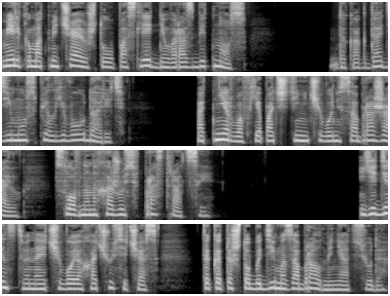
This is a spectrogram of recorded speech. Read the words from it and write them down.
Мельком отмечаю, что у последнего разбит нос. Да когда Дима успел его ударить? От нервов я почти ничего не соображаю, словно нахожусь в прострации. Единственное, чего я хочу сейчас, так это чтобы Дима забрал меня отсюда.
